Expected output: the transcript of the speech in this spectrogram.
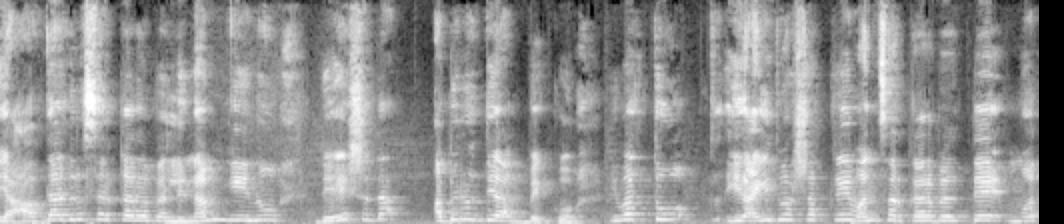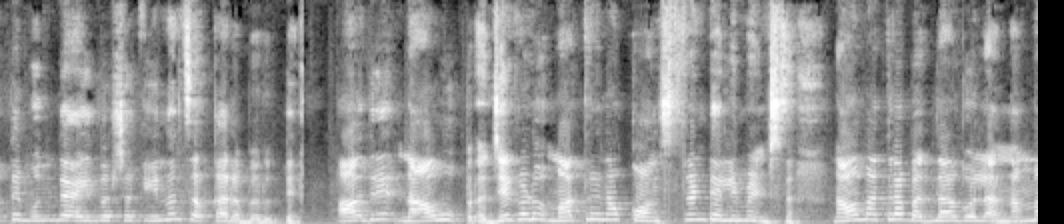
ಯಾವುದಾದ್ರೂ ಸರ್ಕಾರ ಬರಲಿ, ನಮ್ಗೇನು ದೇಶದ ಅಭಿವೃದ್ಧಿ ಆಗಬೇಕು. ಇವತ್ತು ಈ ಐದು ವರ್ಷಕ್ಕೆ ಒಂದು ಸರ್ಕಾರ ಬರುತ್ತೆ, ಮತ್ತೆ ಮುಂದೆ ಐದು ವರ್ಷಕ್ಕೆ ಇನ್ನೊಂದು ಸರ್ಕಾರ ಬರುತ್ತೆ. ಆದರೆ ನಾವು ಪ್ರಜೆಗಳು ಮಾತ್ರ ನಾವು ಕಾನ್ಸ್ಟೆಂಟ್ ಎಲಿಮೆಂಟ್ಸ್ ನಾವು ಮಾತ್ರ ಬದಲಾಗೋಲ್ಲ, ನಮ್ಮ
